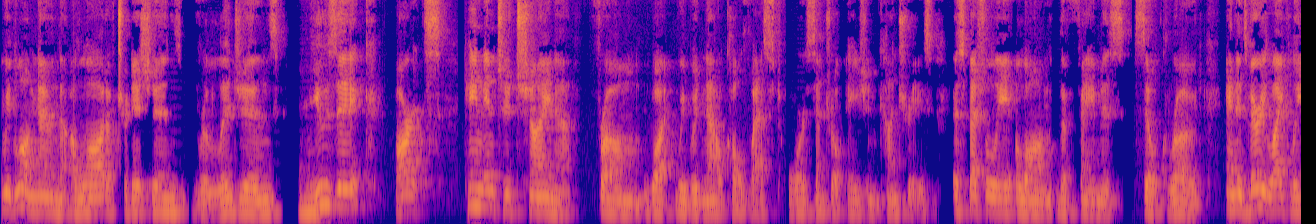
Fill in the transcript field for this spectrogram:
we've long known that a lot of traditions, religions, music, arts came into China from what we would now call West or Central Asian countries, especially along the famous Silk Road. And it's very likely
